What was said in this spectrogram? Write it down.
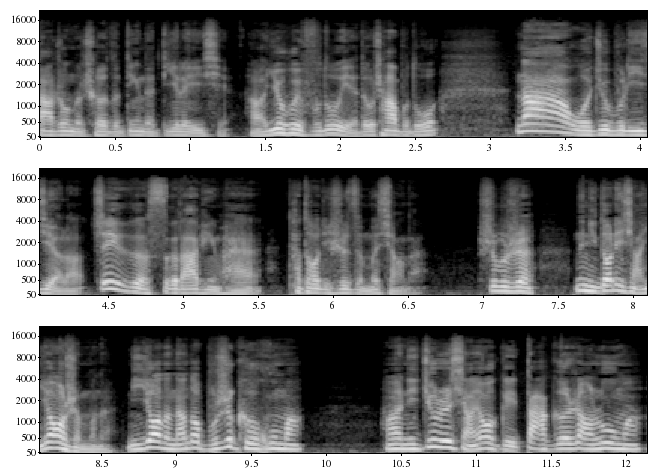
大众的车子定的低了一些啊，优惠幅度也都差不多，那我就不理解了，这个斯柯达品牌它到底是怎么想的？是不是？那你到底想要什么呢？你要的难道不是客户吗？啊，你就是想要给大哥让路吗？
